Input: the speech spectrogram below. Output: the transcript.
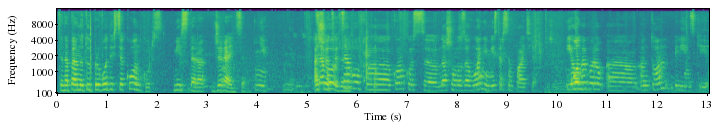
Це, напевно, тут проводився конкурс містера Джерельця. Ні. Ні. А це що був, це це був е, конкурс е, в нашому загоні Містер Симпатія. Кон- Його виборов е, Антон Білінський,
